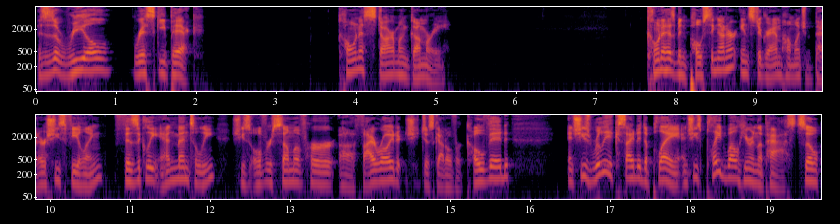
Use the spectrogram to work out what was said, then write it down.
This is a real risky pick. Kona Star Montgomery. Kona has been posting on her Instagram how much better she's feeling physically and mentally. She's over some of her uh, thyroid. She just got over COVID. And she's really excited to play, and she's played well here in the past. So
